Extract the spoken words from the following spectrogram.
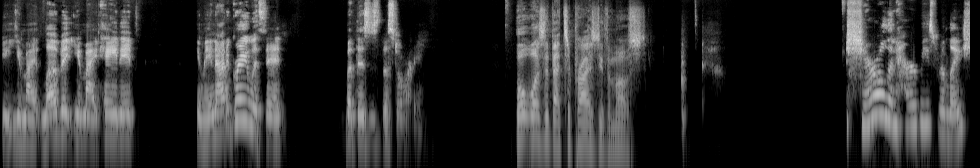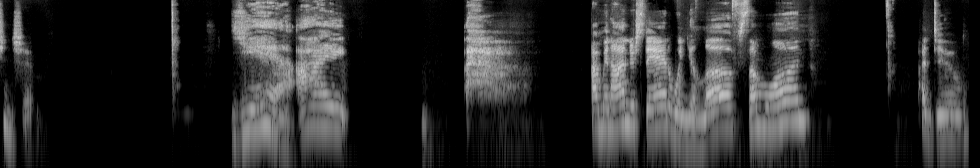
You, you might love it, you might hate it, you may not agree with it, but this is the story. What was it that surprised you the most? Cheryl and Herbie's relationship. Yeah, I I mean, I understand when you love someone. I do.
